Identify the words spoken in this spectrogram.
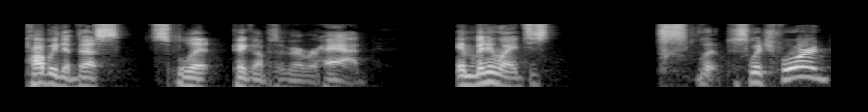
probably the best split pickups I've ever had. And but anyway, just split, switch forward.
